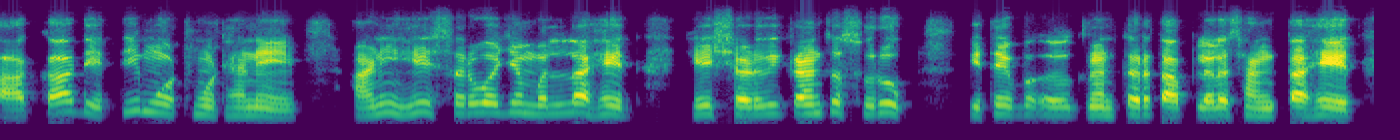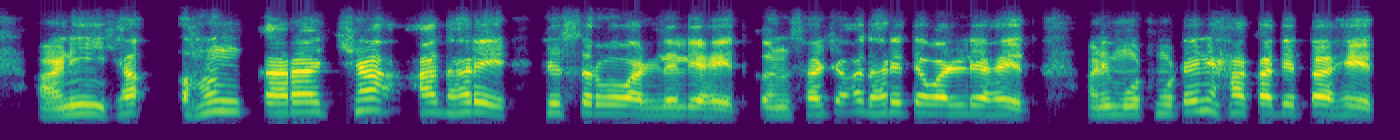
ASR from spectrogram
हाका देती मोठमोठ्याने. आणि हे सर्व जे मल्ल आहेत हे षडविक्रांचं स्वरूप इथे ब- आपल्याला सांगताहेत. आणि ह्या अहंकाराच्या आधारे हे सर्व वाढलेले आहेत. कंसाच्या आधारे ते वाढले आहेत. आणि मोठमोठ्याने हाका देत आहेत.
